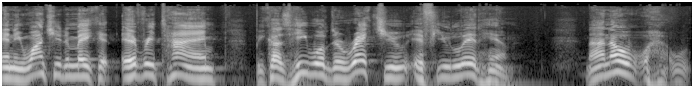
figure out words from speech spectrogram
and He wants you to make it every time because He will direct you if you let Him. Now I know,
